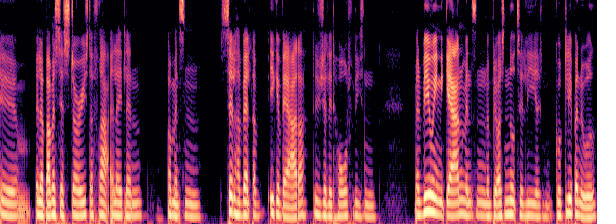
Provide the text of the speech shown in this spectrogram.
Øhm, eller bare man ser stories derfra, eller et eller andet. Og man sådan selv har valgt at ikke være der. Det synes jeg er lidt hårdt, fordi sådan, man vil jo egentlig gerne, men sådan, man bliver også nødt til lige at sådan, gå glip af noget.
